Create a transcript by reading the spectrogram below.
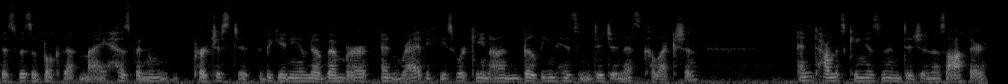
This was a book that my husband purchased at the beginning of November and read. He's working on building his indigenous collection. And Thomas King is an indigenous author.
